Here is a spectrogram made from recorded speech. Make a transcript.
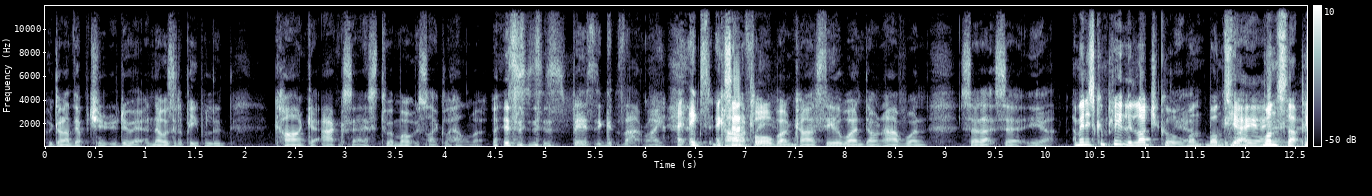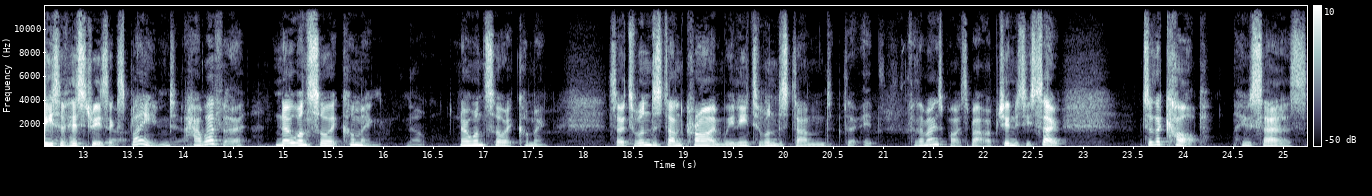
who don't have the opportunity to do it, and those are the people who can't get access to a motorcycle helmet. it's as basic as that, right? Ex- Can't exactly. afford one, can't steal one, don't have one. So that's it. yeah. I mean, it's completely logical on- once Yeah, that, yeah, once yeah, that piece of history is explained. However, no one saw it coming. No. No one saw it coming. So to understand crime, we need to understand that it, for the most part, it's about opportunity. So, to the cop who says,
